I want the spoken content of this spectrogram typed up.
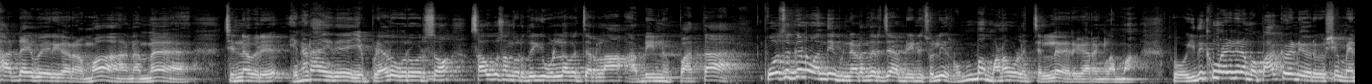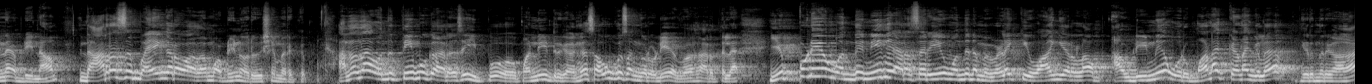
ஹார்ட்டாகி போயிருக்காராமா நம்ம சின்னவர். என்னடா இது? எப்படியாவது ஒரு வருஷம் சவுக்கு சங்கர் தூக்கி உள்ளே வச்சிடலாம் அப்படின்னு பார்த்தா பொசுக்குன்னு வந்து இப்படி நடந்துருச்சு அப்படின்னு சொல்லி ரொம்ப மன உளைச்சல்ல இருக்காருங்களாம்மா ஸோ இதுக்கு முன்னாடி நம்ம பார்க்க வேண்டிய ஒரு விஷயம் என்ன அப்படின்னா இந்த அரசு பயங்கரவாதம் அப்படின்னு ஒரு விஷயம் இருக்குது அதை தான் வந்து திமுக அரசு இப்போது பண்ணிட்டு இருக்காங்க சவுக்கு சங்கருடைய விவகாரத்தில். எப்படியும் வந்து நீதி அரசரையும் வந்து நம்ம விலைக்கு வாங்கிடலாம் அப்படின்னு ஒரு மனக்கணக்கில் இருந்திருக்காங்க.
